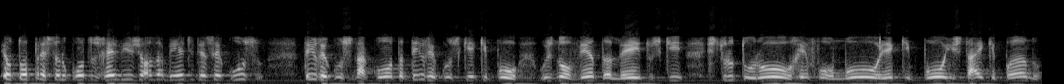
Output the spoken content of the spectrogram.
Eu estou prestando contas religiosamente desse recurso. Tenho recurso na conta, tenho recurso que equipou os 90 leitos, que estruturou, reformou, equipou e está equipando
